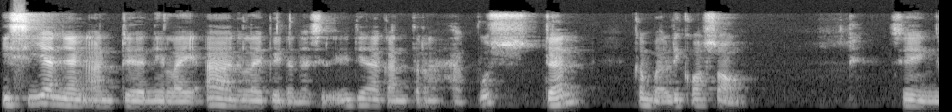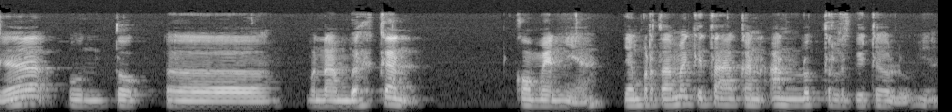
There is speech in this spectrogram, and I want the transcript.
isian yang ada nilai A, nilai B dan hasil ini dia akan terhapus dan kembali kosong. Sehingga untuk uh, menambahkan komennya, yang pertama kita akan unload terlebih dahulu ya.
